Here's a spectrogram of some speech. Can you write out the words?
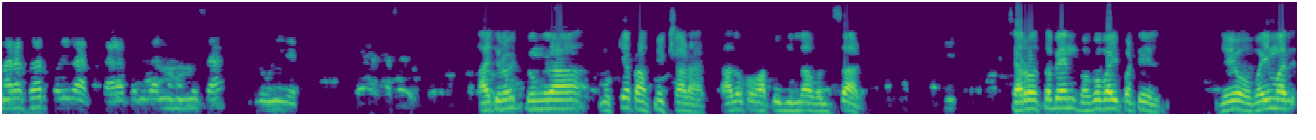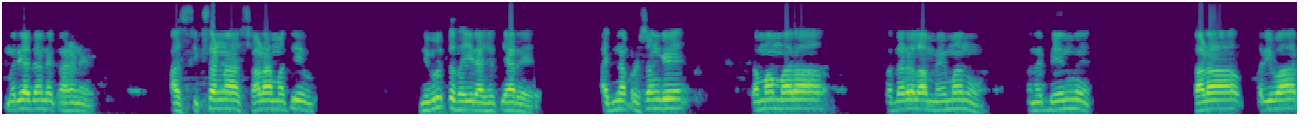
મારા ઘર પરિવાર શાળા પરિવારમાં હંમેશા ઋણી રહેતી આજરોજ ડુંગરા મુખ્ય પ્રાથમિક શાળા, તાલુકો વાપી જિલ્લા વલસાડ, ચારોતબેન ભગુભાઈ પટેલ, જેઓ વય મર્યાદાને કારણે આ શિક્ષણના શાળામાંથી નિવૃત્ત થઈ રહ્યા છે ત્યારે આજના પ્રસંગે તમામ મારા પધારેલા મહેમાનો અને બેનને, શાળા પરિવાર,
